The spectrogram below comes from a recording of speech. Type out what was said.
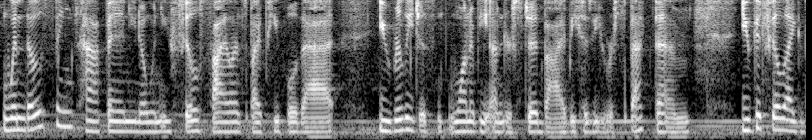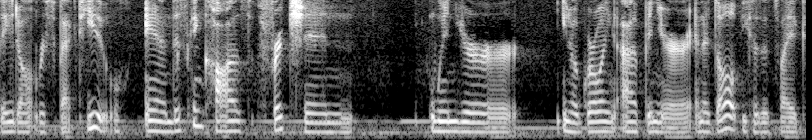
when those things happen, you know, when you feel silenced by people that you really just want to be understood by because you respect them, you could feel like they don't respect you. And this can cause friction when you're, you know, growing up and you're an adult because it's like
